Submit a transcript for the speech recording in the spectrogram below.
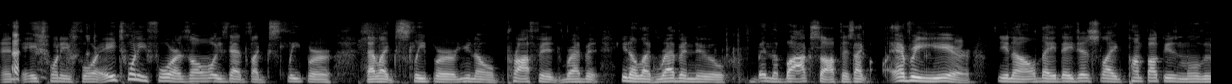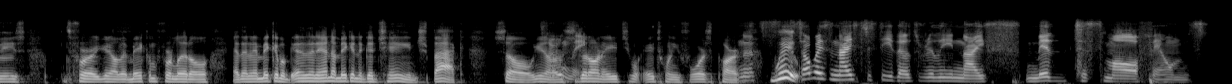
And A24. A24 is always that like sleeper, that like sleeper, you know, profit revenue, you know, like revenue in the box office. Like every year, you know, they they just like pump out these movies for you know they make them for little, and then they make them, and then they end up making a good change back. So you know, it's good on A A24's part. It's, Wait, it's always nice to see those really nice mid to small films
